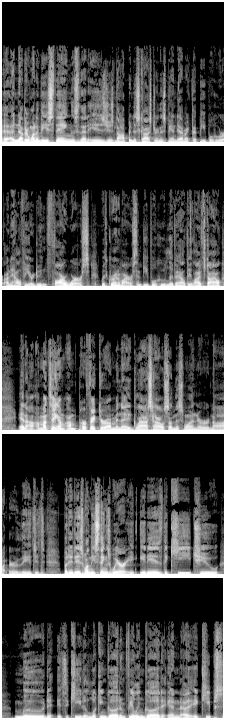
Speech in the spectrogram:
A- another one of these things that is just not been discussed during this pandemic that people who are unhealthy are doing far worse with coronavirus than people who live a healthy lifestyle. And I, am not saying I'm, I'm perfect or I'm in a glass house on this one or not, or the, it's, it's but it is one of these things where it, it is the key to mood. It's the key to looking good and feeling good, and uh, it keeps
